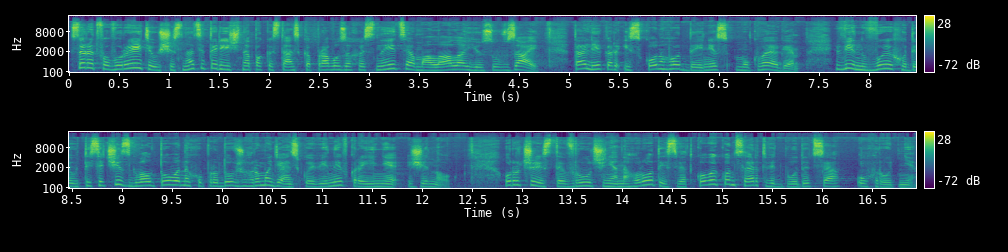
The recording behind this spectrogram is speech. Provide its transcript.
Серед фаворитів 16-річна пакистанська правозахисниця Малала Юсуфзай та лікар із Конго Деніс Муквеге. Він виходив тисячі зґвалтованих упродовж громадянської війни в країні жінок. Урочисте вручення нагород і святковий концерт відбудуться у грудні.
